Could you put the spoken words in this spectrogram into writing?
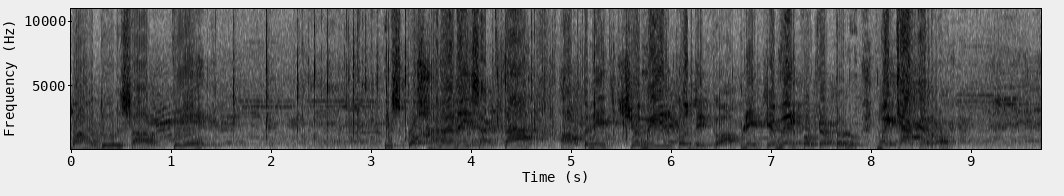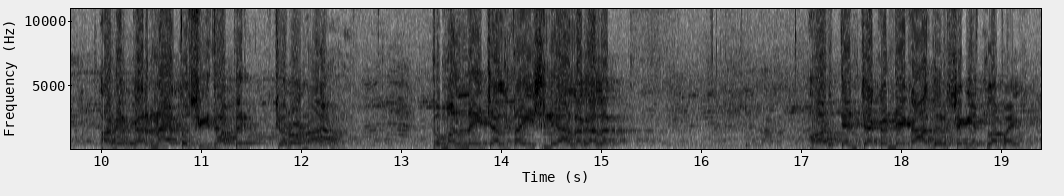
बहादुर साहब के इसको हरा नहीं सकता। अपने जमीर को देखो, अपने जमीर को टटोलो। मैं क्या कर रहा हूँ? अगर करना है तो सीधा फिर चलो ना। कमल नहीं चलता, इसलिए अलग अलग और त्यांच्याकडनं एक आदर्श घेतला पाहिजे।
